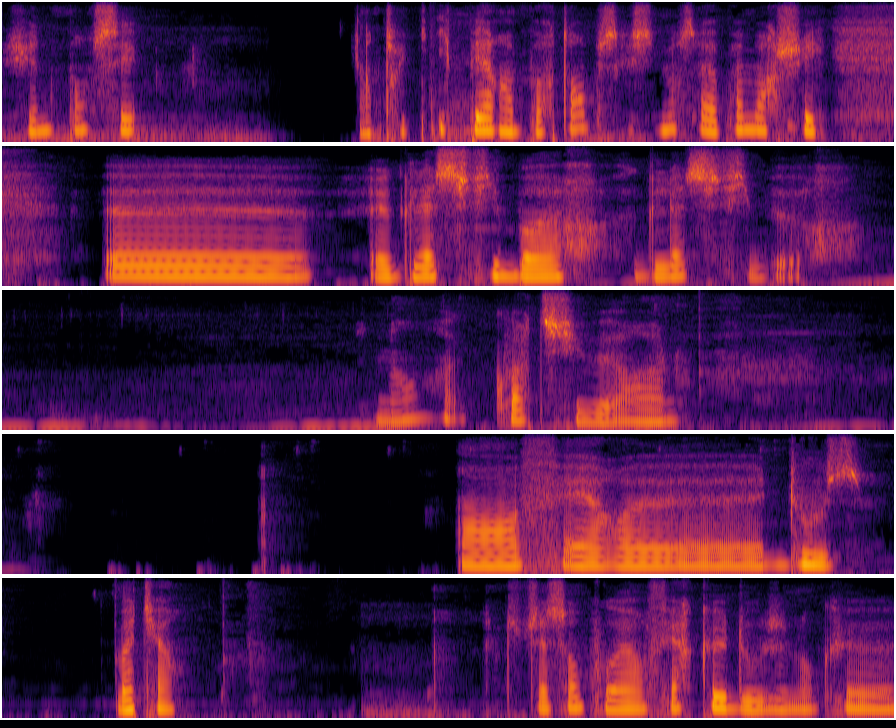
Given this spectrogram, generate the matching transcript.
Je viens de penser. Un truc hyper important, parce que sinon ça va pas marcher. Euh... Glass fiber. Glass fiber. Non, quartz fiber, voilà. On va faire euh, 12. Bah tiens. De toute façon, on pourrait en faire que 12. Donc, euh,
